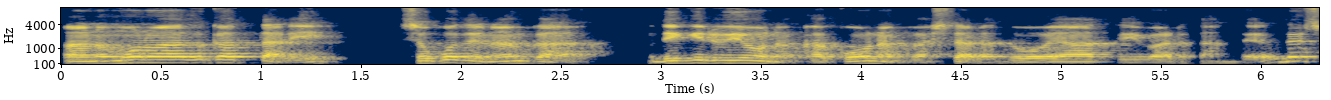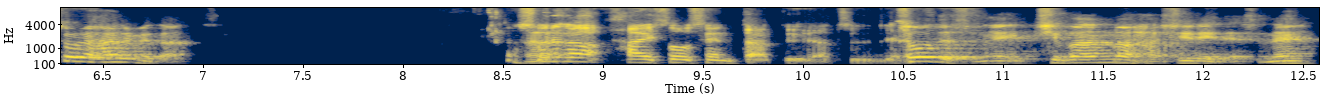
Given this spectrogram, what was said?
あの、物預かったり、そこでなんかできるような加工なんかしたらどうや？って言われたんで、で、それ始めたんですそれが配送センターというやつで。そうですね。一番の走りですね。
